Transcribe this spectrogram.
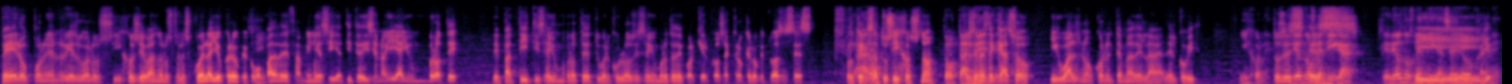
Pero poner en riesgo a los hijos llevándolos a la escuela, yo creo que como padre de familia, si a ti te dicen, oye, hay un brote de hepatitis, hay un brote de tuberculosis, hay un brote de cualquier cosa, creo que lo que tú haces es proteger a tus hijos, ¿no? Totalmente. Pues en este caso, igual, ¿no? Con el tema de la, del COVID. Híjole. Entonces, que Dios nos bendiga. Que Dios nos bendiga, en serio, Jaime.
